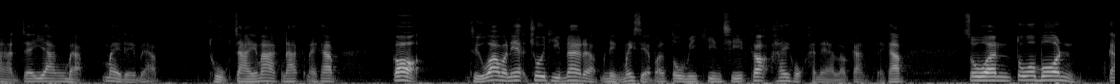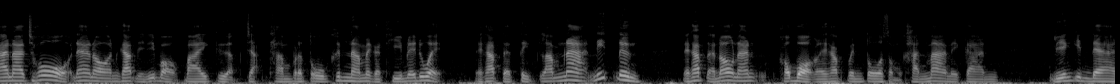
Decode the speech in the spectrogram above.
อาจจะยังแบบไม่ได้แบบถูกใจมากนักนะครับ ก็ถือว่าวันนี้ช่วยทีมได้ระดับหนึ่งไม่เสียประตูมีคีนชีตก็ให้ 6 คะแนนแล้วกันนะครับ ส่วนตัวบน กานาโชแน่นอนครับ อย่างที่บอกไปเกือบจะทำประตูขึ้นนำให้กับทีมได้ด้วยนะครับแต่ติดล้ำหน้านิดนึงนะครับแต่นอกนั้นเขาบอกเลยครับเป็นตัวสำคัญมากในการเลี้ยงกินแดน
